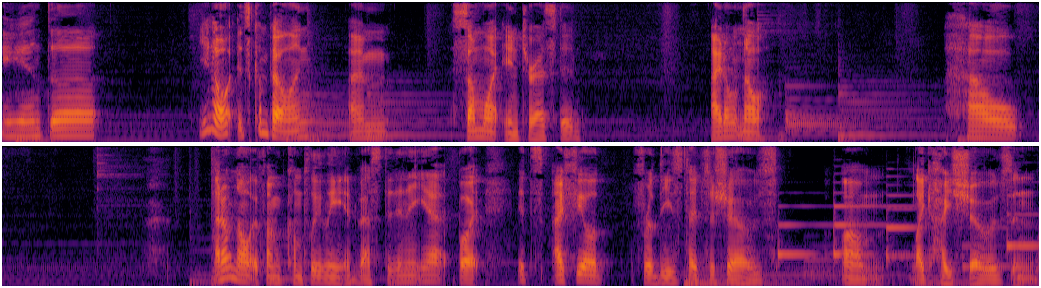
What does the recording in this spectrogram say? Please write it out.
And, uh, you know, it's compelling. I'm somewhat interested. I don't know how. I don't know if I'm completely invested in it yet, but it's I feel for these types of shows, um, like heist shows and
